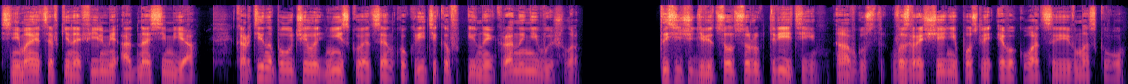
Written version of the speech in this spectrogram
Снимается в кинофильме «Одна семья». Картина получила низкую оценку критиков и на экраны не вышла. 1943. Август. Возвращение после эвакуации в Москву.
